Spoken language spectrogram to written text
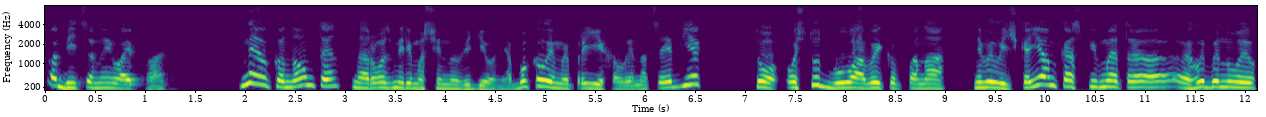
обіцяний лайфхак. Не економте на розмірі машинного відділення, бо коли ми приїхали на цей об'єкт, то ось тут була викопана невеличка ямка з півметра е, глибиною,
